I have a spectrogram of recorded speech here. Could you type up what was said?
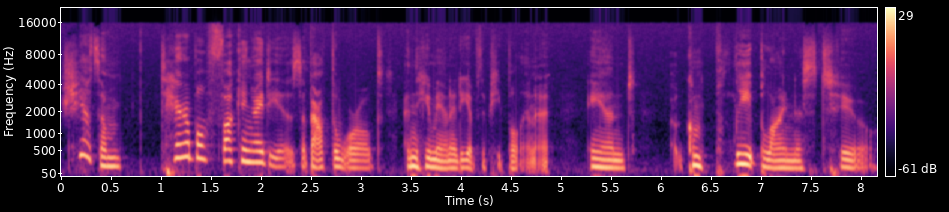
she had some terrible fucking ideas about the world and the humanity of the people in it, and complete blindness to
